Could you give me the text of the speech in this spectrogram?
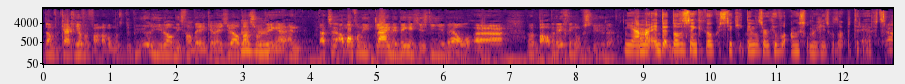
dan krijg je heel veel van, nou, wat moeten de buren hier wel niet van denken, weet je wel, dat soort Mhm. dingen. En dat zijn allemaal van die kleine dingetjes die je wel eh, een bepaalde richting opsturen. Ja, maar en dat- is denk ik ook een stukje. Ik denk dat er ook heel veel angst onder zit wat dat betreft. Ja.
